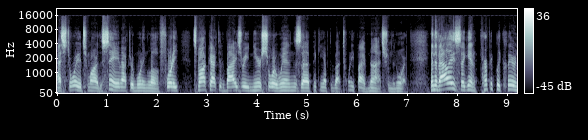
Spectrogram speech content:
Astoria tomorrow the same after a morning low of 40. Small craft advisory, near shore winds uh, picking up to about 25 knots from the north. In the valleys, again, perfectly clear.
